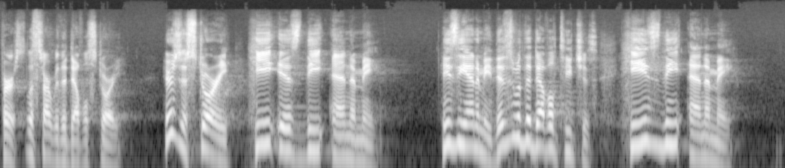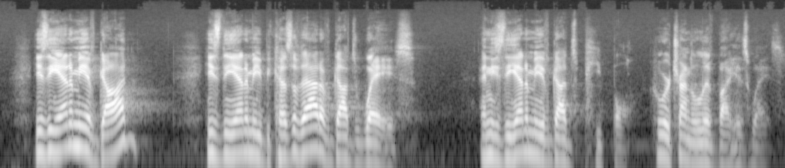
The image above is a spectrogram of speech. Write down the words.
First, let's start with the devil's story. Here's a story. He is the enemy. He's the enemy. This is what the devil teaches. He's the enemy. He's the enemy of God. He's the enemy, because of that, of God's ways. And he's the enemy of God's people who are trying to live by his ways.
